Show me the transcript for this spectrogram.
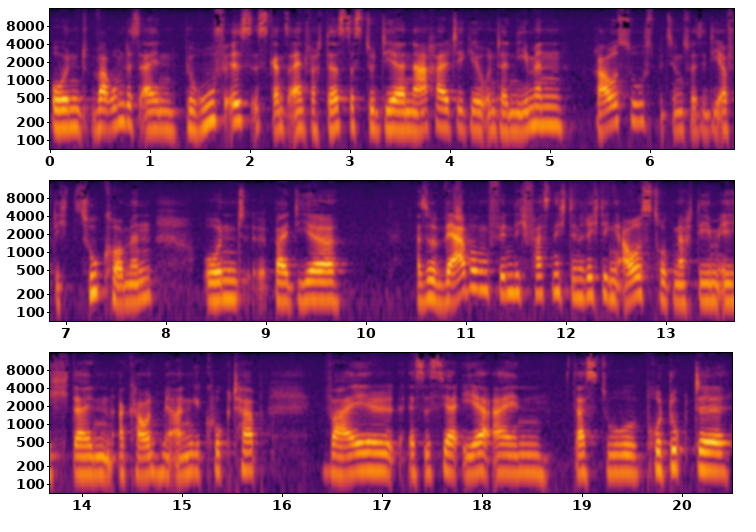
Und warum das ein Beruf ist, ist ganz einfach das, dass du dir nachhaltige Unternehmen raussuchst, beziehungsweise die auf dich zukommen und bei dir Also Werbung finde ich fast nicht den richtigen Ausdruck, nachdem ich deinen Account mir angeguckt habe, weil es ist ja eher ein, dass du Produkte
